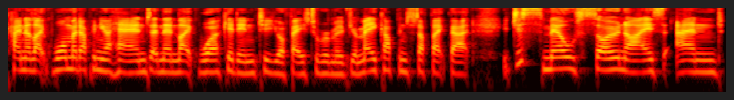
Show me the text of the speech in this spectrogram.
kind of like warm it up in your hands and then like work it into your face to remove your makeup and stuff like that. It just smells so nice and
